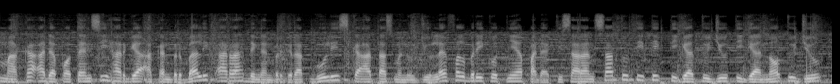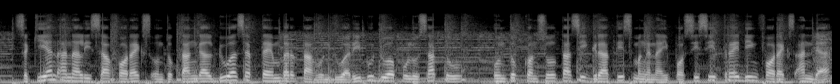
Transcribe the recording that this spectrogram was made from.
maka ada potensi harga akan berbalik arah dengan bergerak bullish ke atas menuju level berikutnya pada kisaran 1.37307. Sekian analisa forex untuk tanggal 2 September tahun 2021. Untuk konsultasi gratis mengenai posisi trading forex Anda,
